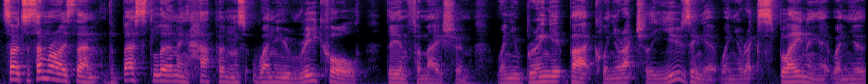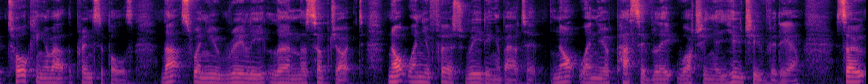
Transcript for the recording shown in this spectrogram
So to summarize then, the best learning happens when you recall the information, when you bring it back, when you're actually using it, when you're explaining it, when you're talking about the principles, that's when you really learn the subject. Not when you're first reading about it, not when you're passively watching a YouTube video. So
